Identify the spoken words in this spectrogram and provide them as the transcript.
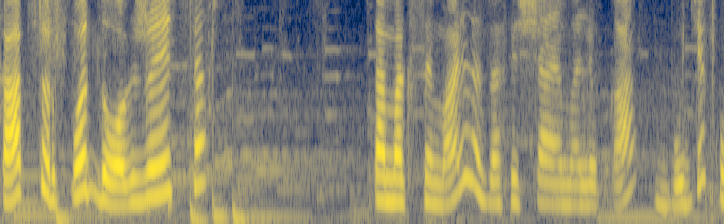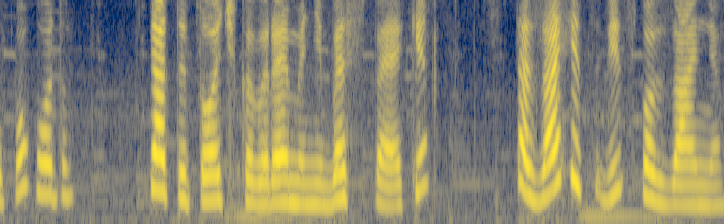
Каптур подовжується та максимально захищає малюка в будь-яку погоду. П'ятиточкові ремені безпеки та захист від сповзання.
